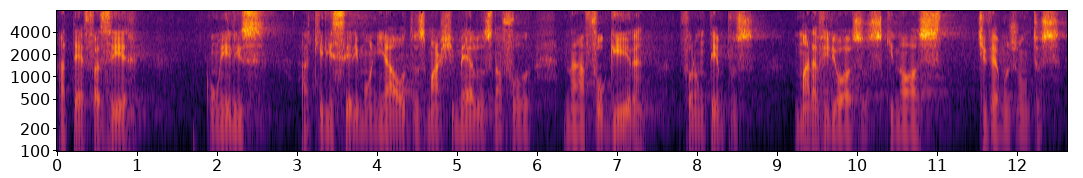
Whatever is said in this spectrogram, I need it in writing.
até fazer com eles aquele cerimonial dos marshmallows na, fo na fogueira. Foram tempos maravilhosos que nós tivemos juntos.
